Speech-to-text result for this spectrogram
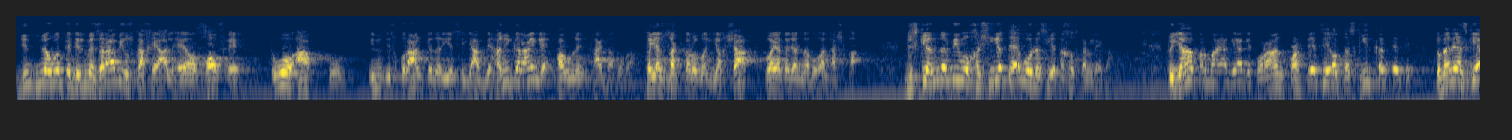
جن لوگوں کے دل میں ذرا بھی اس کا خیال ہے اور خوف ہے، تو وہ آپ کو ان اس قرآن کے ذریعے سے یاد دہانی کرائیں گے اور انہیں فائدہ ہوگا۔ سیزک کرو من یکشا و یا تجنب اشقا جس کے اندر بھی وہ خشیت ہے، وہ نصیحت اخذ کر لے گا۔ تو یہاں فرمایا گیا کہ قرآن پڑھتے تھے اور تذکیر کرتے تھے۔ تو میں نے ارض کیا،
